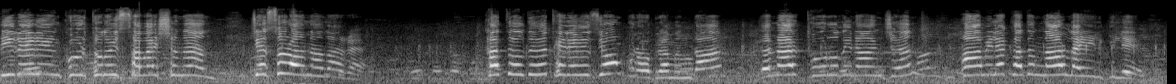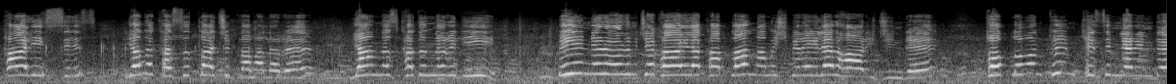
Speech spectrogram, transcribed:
Dilerin Kurtuluş Savaşı'nın cesur anaları katıldığı televizyon programında Ömer Tuğrul İnancı'nın hamile kadınlarla ilgili talihsiz ya da kasıtlı açıklamaları yalnız kadınları değil, beyinleri örümcek ağıyla kaplanmamış bireyler haricinde toplumun tüm kesimlerinde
